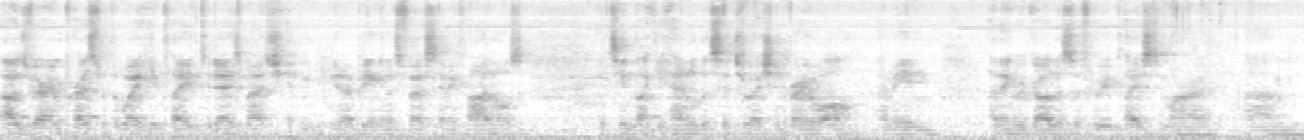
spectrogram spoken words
I was very impressed with the way he played today's match. Him, you know, being in his first semi-finals, it seemed like he handled the situation very well. I mean, I think regardless of who he plays tomorrow, um,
